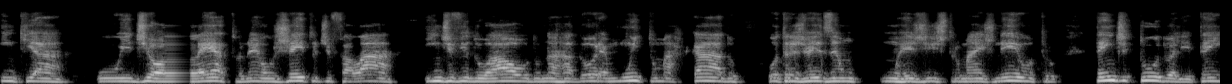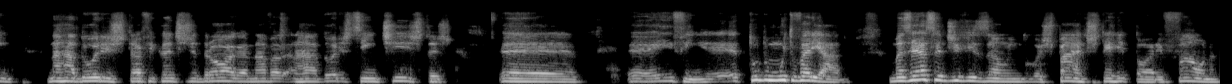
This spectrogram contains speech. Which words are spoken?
em que há o idioleto, né, o jeito de falar individual do narrador é muito marcado, outras vezes é um, um registro mais neutro, tem de tudo ali, tem narradores traficantes de droga, narradores cientistas, é, é, enfim, é tudo muito variado. Mas essa divisão em duas partes, território e fauna,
